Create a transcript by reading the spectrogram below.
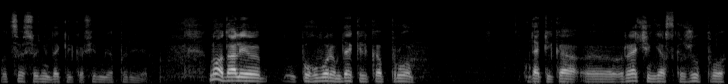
Оце сьогодні декілька фірм я перевірив. Ну а далі поговоримо декілька про декілька е, речень. Я скажу про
